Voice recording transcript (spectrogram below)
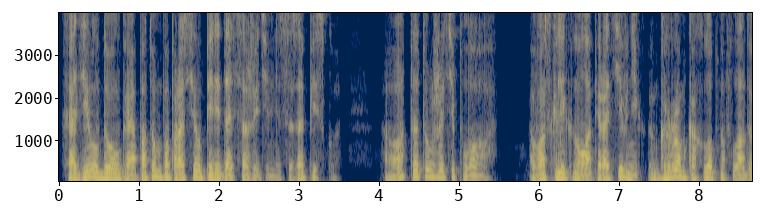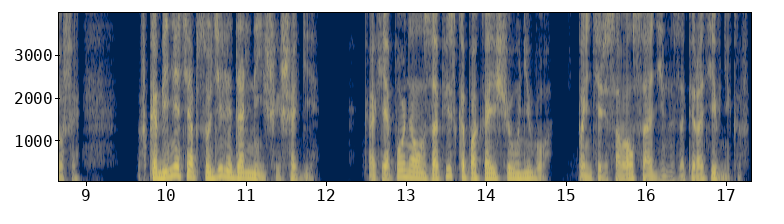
ходил долго, а потом попросил передать сожительнице записку. Вот это уже тепло!» — воскликнул оперативник, громко хлопнув ладоши. В кабинете обсудили дальнейшие шаги. Как я понял, записка пока еще у него поинтересовался один из оперативников.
